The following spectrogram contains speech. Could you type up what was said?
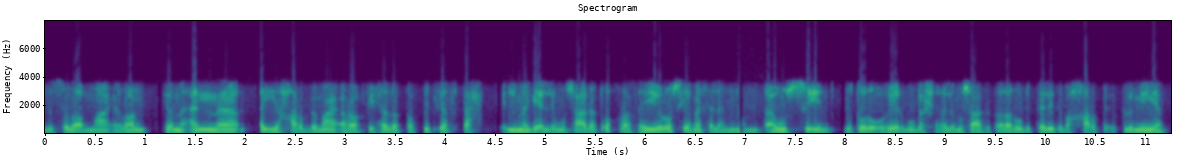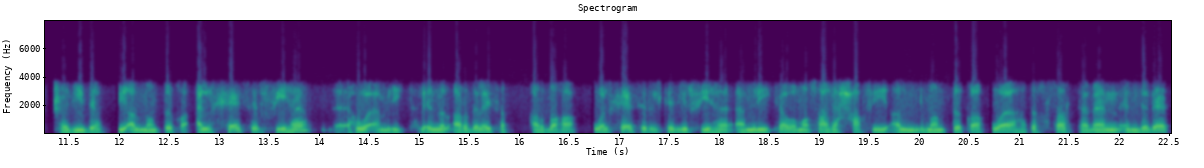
للصدام مع إيران، كما أن أي حرب مع ايران في هذا التوقيت يفتح المجال لمساعدات أخرى زي روسيا مثلا أو الصين بطرق غير مباشرة لمساعدة ايران وبالتالي تبقى حرب إقليمية شديدة في المنطقة. الخاسر فيها هو أمريكا لأن الأرض ليست أرضها والخاسر الكبير فيها أمريكا ومصالحها في المنطقة. وهتخسر كمان امدادات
